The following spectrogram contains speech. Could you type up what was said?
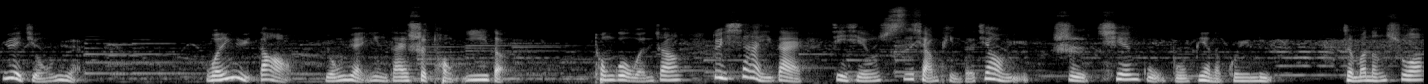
越久远。文与道永远应该是统一的，通过文章对下一代进行思想品德教育。是千古不变的规律，怎么能说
